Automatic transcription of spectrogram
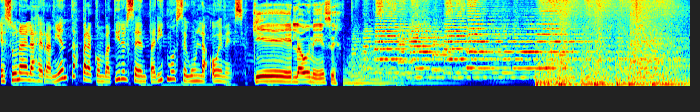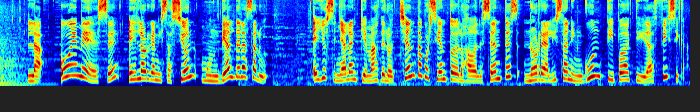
es una de las herramientas para combatir el sedentarismo según la OMS. ¿Qué es la OMS? La OMS es la Organización Mundial de la Salud. Ellos señalan que más del 80% de los adolescentes no realiza ningún tipo de actividad física,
